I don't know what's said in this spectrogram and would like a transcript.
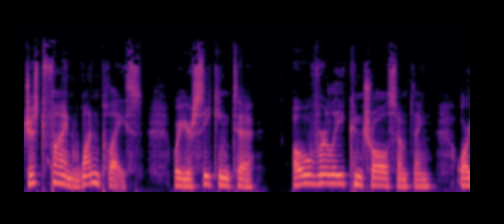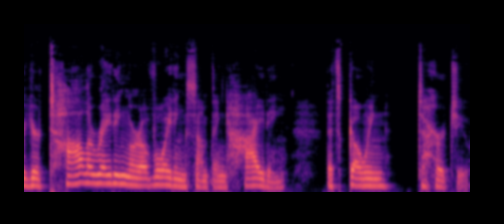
Just find one place where you're seeking to overly control something, or you're tolerating or avoiding something, hiding that's going to hurt you.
